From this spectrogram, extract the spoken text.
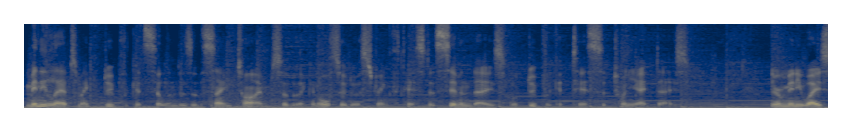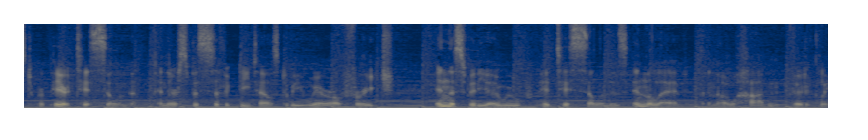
many labs make duplicate cylinders at the same time so that they can also do a strength test at 7 days or duplicate tests at 28 days. There are many ways to prepare a test cylinder and there are specific details to be aware of for each. In this video we will prepare test cylinders in the lab and they will harden vertically.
